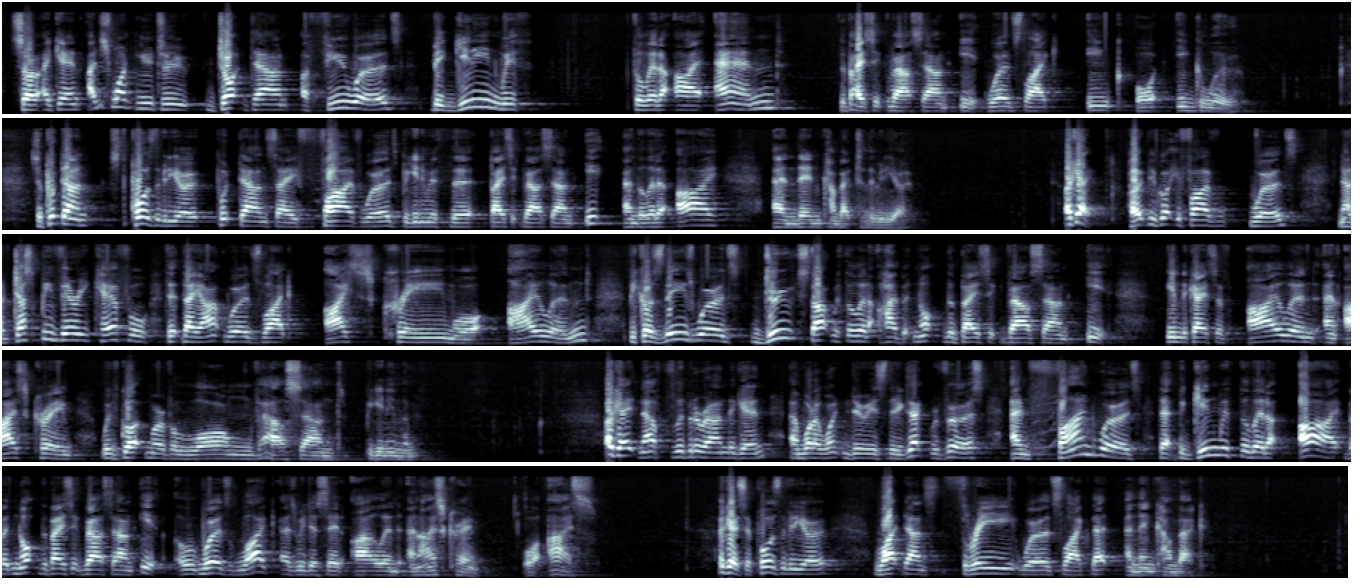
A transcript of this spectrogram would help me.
So again, I just want you to jot down a few words beginning with the letter I and the basic vowel sound it. Words like ink or igloo. So put down, pause the video, put down say five words beginning with the basic vowel sound it and the letter I, and then come back to the video. Okay, hope you've got your five words. Now, just be very careful that they aren't words like ice cream or island, because these words do start with the letter I, but not the basic vowel sound it. In the case of island and ice cream, we've got more of a long vowel sound beginning them. Okay, now flip it around again, and what I want you to do is the exact reverse and find words that begin with the letter I but not the basic vowel sound it. Words like, as we just said, island and ice cream or ice. Okay, so pause the video, write down three words like that, and then come back.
